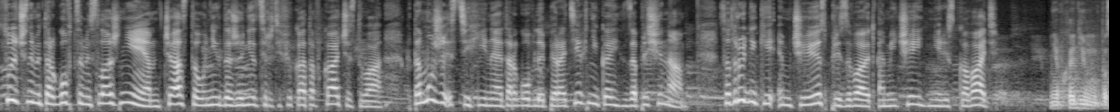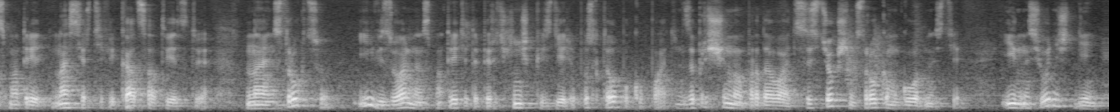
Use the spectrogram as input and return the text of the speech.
С уличными торговцами сложнее. Часто у них даже нет сертификатов качества. К тому же стихийная торговля пиротехникой запрещена. Сотрудники МЧС призывают амичей не рисковать. Необходимо посмотреть на сертификат соответствия, на инструкцию и визуально осмотреть это пиротехническое изделие, после того покупать. Запрещено продавать с истекшим сроком годности. И на сегодняшний день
